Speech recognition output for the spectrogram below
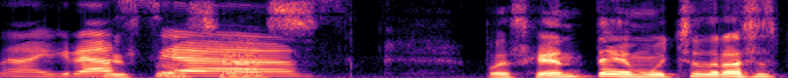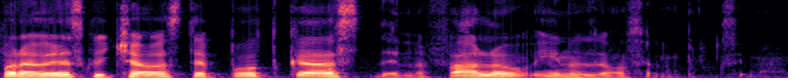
Ay, gracias. gracias. Pues gente, muchas gracias por haber escuchado este podcast de No Follow y nos vemos en la próxima.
